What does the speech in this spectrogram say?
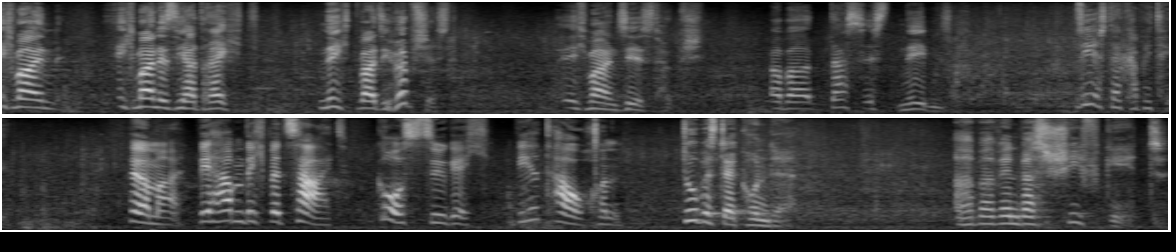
Ich meine, ich meine, sie hat recht. Nicht, weil sie hübsch ist. Ich meine, sie ist hübsch. Aber das ist Nebensache. Sie ist der Kapitän. Hör mal, wir haben dich bezahlt. Großzügig. Wir tauchen. Du bist der Kunde. Aber wenn was schief geht,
